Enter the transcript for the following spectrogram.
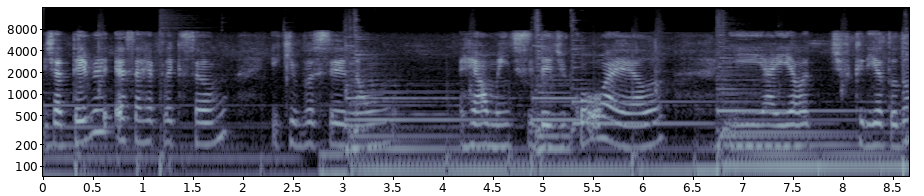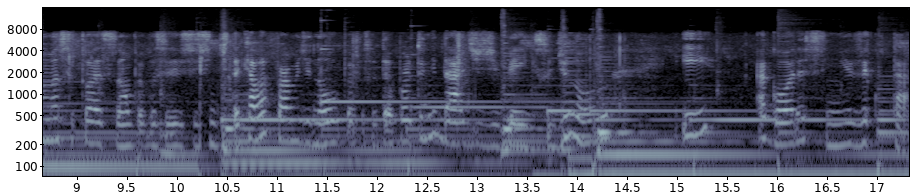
já teve essa reflexão e que você não realmente se dedicou a ela e aí ela te cria toda uma situação para você se sentir daquela forma de novo, para você ter a oportunidade de ver isso de novo e agora sim executar.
